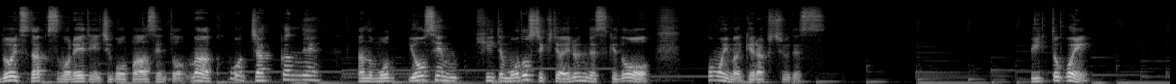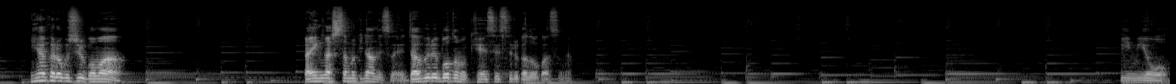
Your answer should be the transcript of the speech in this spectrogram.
ドイツ DAX も0.15%。まあ、ここ若干ね、あの、も、陽線引いて戻してきてはいるんですけど、も今下落中です。ビットコイン、265万。ラインが下向きなんですよね。ダブルボトム形成するかどうかですよね。微妙。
